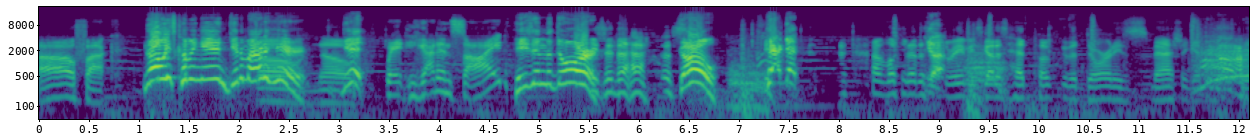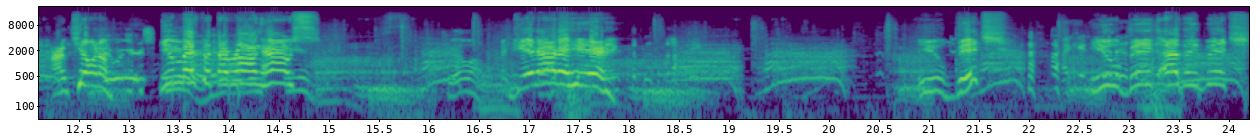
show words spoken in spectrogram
Oh, fuck. No, he's coming in! Get him out of Oh, here! No. Get! Wait, he got inside? He's in the door! He's in the house. Go! Yeah, get! I'm looking at the Yeah. stream. He's got his head poked through the door and he's smashing it. I'm killing him! Hit You spear, messed with hit the wrong house! Kill him. Get out of here! into the knife. You bitch! I can You big ugly bitch!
